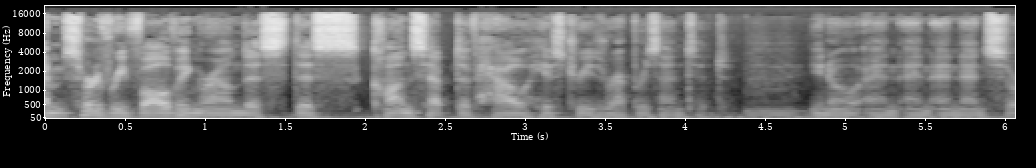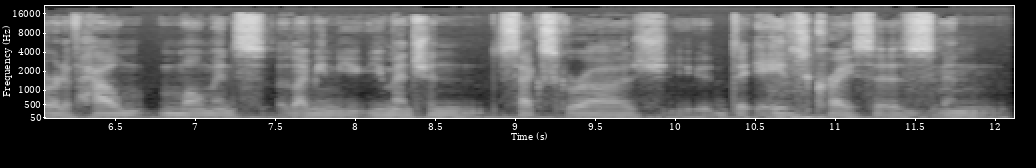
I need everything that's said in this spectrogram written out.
i'm sort of revolving around this this concept of how history is represented mm you know, and, and, and then sort of how moments, I mean, you, you mentioned Sex Garage, the AIDS crisis, mm-hmm. and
